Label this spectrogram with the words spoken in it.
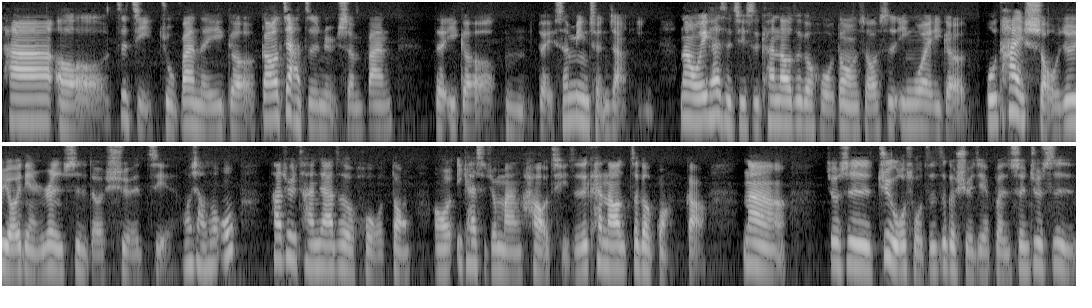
他呃自己主办的一个高价值女生班的一个嗯对生命成长营。那我一开始其实看到这个活动的时候，是因为一个不太熟，就是有一点认识的学姐，我想说哦，她去参加这个活动，哦，一开始就蛮好奇，只是看到这个广告，那就是据我所知，这个学姐本身就是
